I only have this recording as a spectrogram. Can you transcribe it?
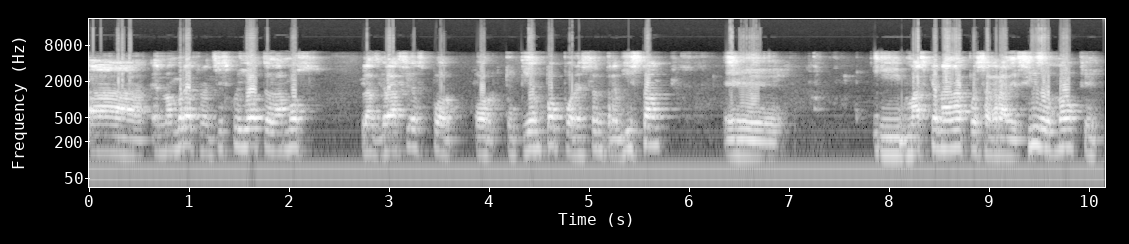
uh, en nombre de Francisco y yo, te damos las gracias por, por tu tiempo, por esta entrevista. Eh, y más que nada, pues agradecido, ¿no? Que,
